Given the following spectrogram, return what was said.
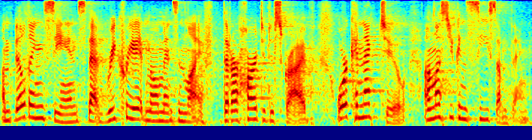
I'm building scenes that recreate moments in life that are hard to describe or connect to unless you can see something.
